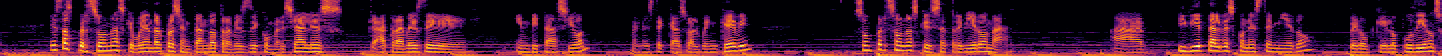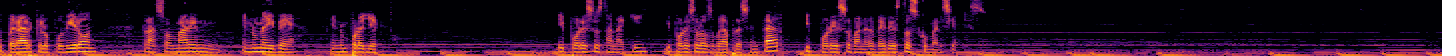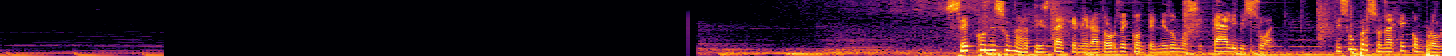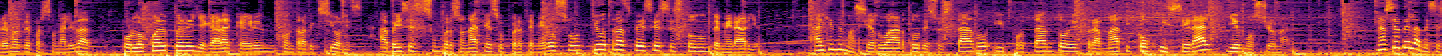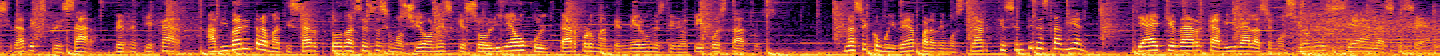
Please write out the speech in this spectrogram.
estas personas que voy a andar presentando a través de comerciales, a través de invitación, en este caso al buen Kevin, son personas que se atrevieron a, a vivir tal vez con este miedo, pero que lo pudieron superar, que lo pudieron transformar en, en una idea, en un proyecto. Y por eso están aquí, y por eso los voy a presentar, y por eso van a ver estos comerciales. Secon es un artista generador de contenido musical y visual. Es un personaje con problemas de personalidad, por lo cual puede llegar a caer en contradicciones. A veces es un personaje súper temeroso y otras veces es todo un temerario. Alguien demasiado harto de su estado y por tanto es dramático, visceral y emocional. Nace de la necesidad de expresar, de reflejar, avivar y dramatizar todas esas emociones que solía ocultar por mantener un estereotipo estatus nace como idea para demostrar que sentir está bien, que hay que dar cabida a las emociones sean las que sean.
